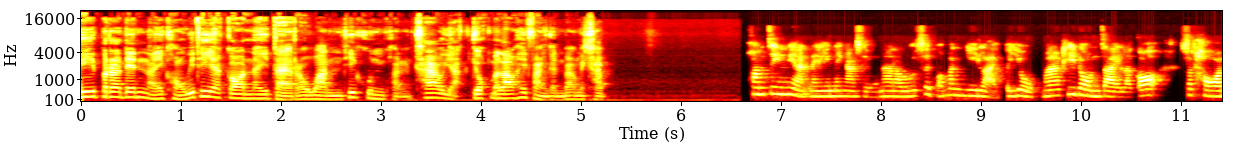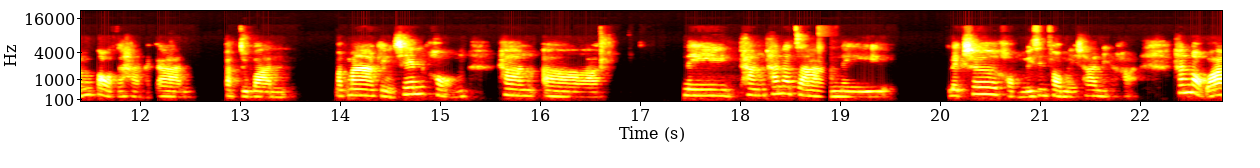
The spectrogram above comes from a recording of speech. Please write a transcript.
มีประเด็นไหนของวิทยากรในแต่ละวันที่คุณขวัญข้าวอยากยกมาเล่าให้ฟังกันบ้างไหมครับ ความจริงเนี่ยในในงานเสวนาเรารู้สึกว่ามันมีหลายประโยคมากที่โดนใจแล้วก็สะท้อนต่อสถานการณ์ ปัจจุบันมากๆอย่างเช่นของทางในทางท่านอาจารย์ในเลคเชอร์ของ misinformation เนี่ยค่ะ ท่านบอกว่า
